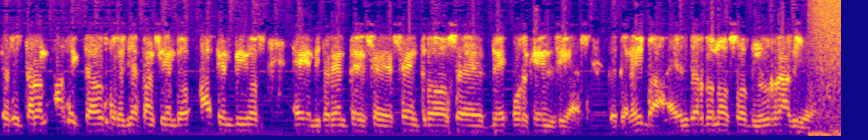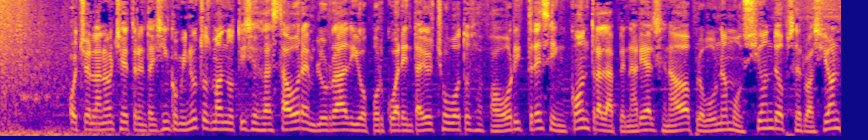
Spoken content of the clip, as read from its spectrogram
resultaron afectados, pero ya están siendo atendidos en diferentes eh, centros eh, de urgencias. Desde Neiva, Edgar Donoso, Blue Radio. 8 de la noche, 35 minutos, más noticias a esta hora en Blue Radio. Por 48 votos a favor y 3 en contra, la plenaria del Senado aprobó una moción de observación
